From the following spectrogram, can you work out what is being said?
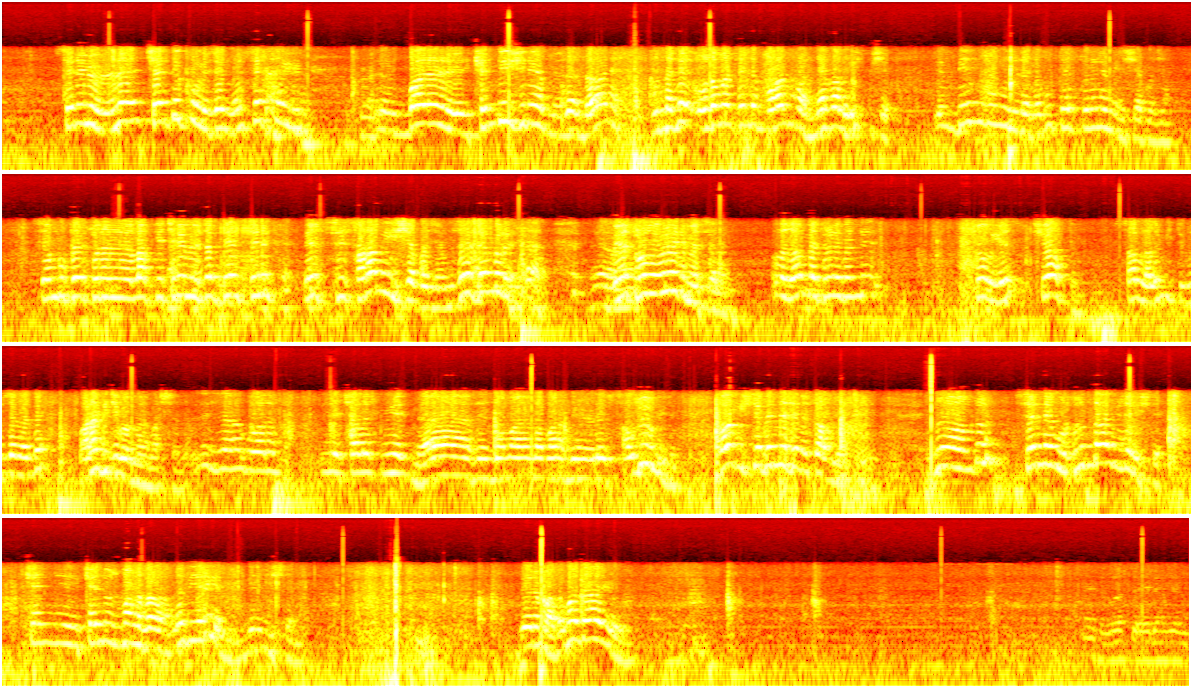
Senin önüne çentik koyacaksın, ön set koyuyorsun. Bana ne? Kendi işini yapıyor. Ya Daha ne? Bunda ne? O zaman sende faal var. Ne kalıyor? Hiçbir şey. Ben- Benim bu millete, bu personele mi iş yapacağım? Sen bu personeline laf geçiremiyorsan ben senin, ben sana mı iş yapacağım? Sen, sen böyle. Metro öyleydi mesela. O zaman metroda ben de çoğu kez şey yaptım. Salladım gitti. Bu sefer de bana gıcık olmaya başladı. Dedi, ya bu adam bize çalışmıyor etme. Ha, sen zamanında bana beni öyle sallıyor muydun? Bak işte ben de seni sallıyorum. Ne oldu? Senden kurtuldum daha güzel işte. Kendi, kendi uzmanlık alanında bir yere geldim. Benim işlem. Benim adıma daha iyi olur. Neyse burası eğlenceli.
